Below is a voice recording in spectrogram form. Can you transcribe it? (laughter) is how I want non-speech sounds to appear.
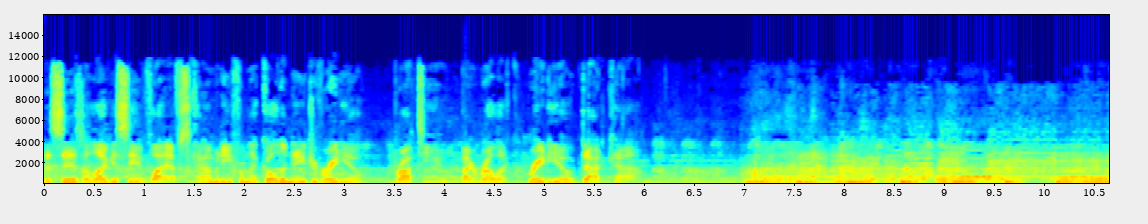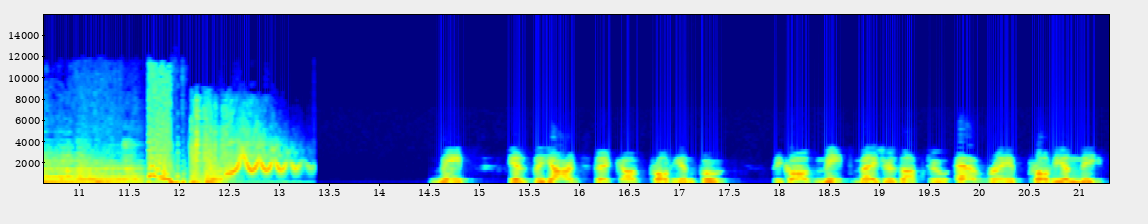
This is a legacy of laughs, comedy from the golden age of radio, brought to you by RelicRadio.com. Meat is the yardstick of protein foods because meat measures up to every protein need.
